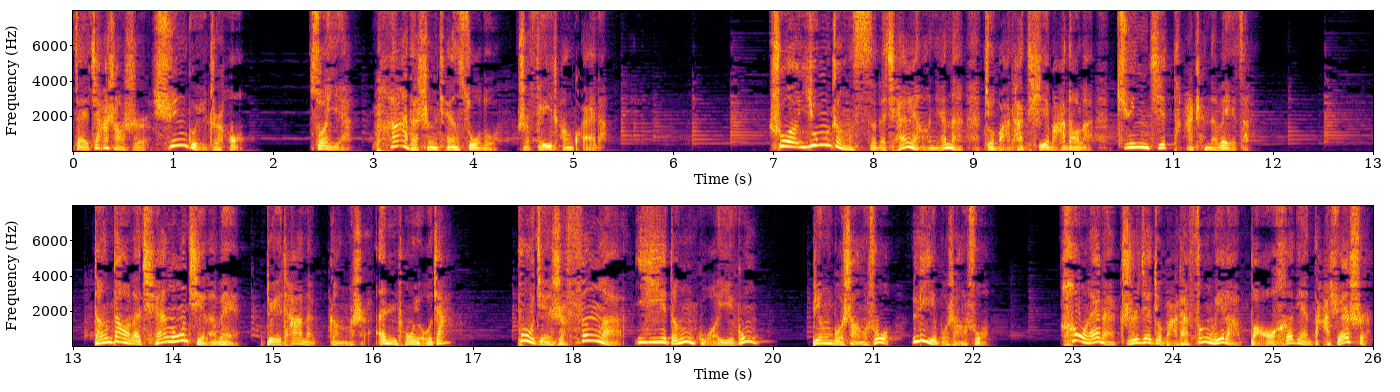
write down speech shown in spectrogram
再加上是勋贵之后，所以他的升迁速度是非常快的。说雍正死的前两年呢，就把他提拔到了军机大臣的位子。等到了乾隆继了位，对他呢更是恩宠有加，不仅是分了一等果一功，兵部尚书、吏部尚书。后来呢，直接就把他封为了保和殿大学士。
